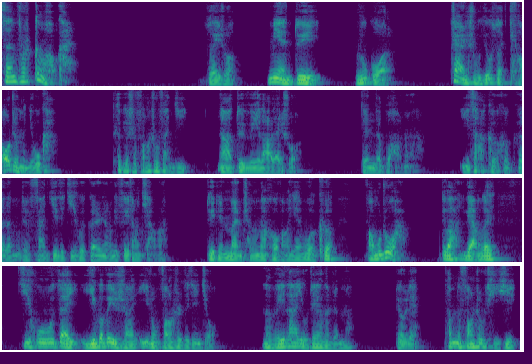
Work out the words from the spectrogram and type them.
三分更好看，所以说。面对如果战术有所调整的纽卡，特别是防守反击，那对维拉来说真的不好弄了。伊萨克和戈登这反击的机会，个人能力非常强啊。对阵曼城那后防线沃克防不住啊，对吧？两个几乎在一个位置上一种方式的进球，那维拉有这样的人吗？对不对？他们的防守体系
